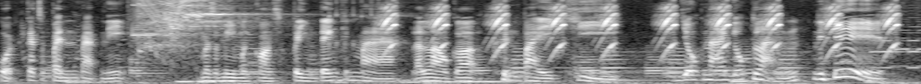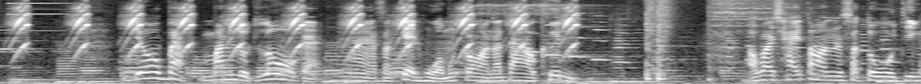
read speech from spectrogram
กดก็จะเป็นแบบนี้ มันจะมีมังกรสปริงเด้งขึ้นมา แล้วเราก็ขึ้นไปขี่ ยกหน้ายกหลัง นี่โยกแบบมันหลุดโลกอะ่ะสังเกตหัวมังกรนะดาวขึ้น เอาไว้ใช้ตอนศัตรูยิง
